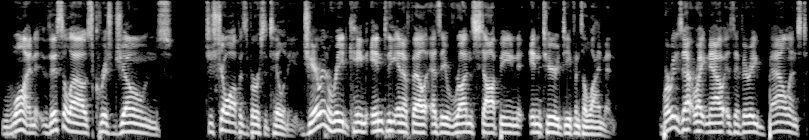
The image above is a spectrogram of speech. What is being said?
One, this allows Chris Jones to show off his versatility. Jarran Reed came into the NFL as a run stopping interior defense lineman. Where he's at right now is a very balanced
